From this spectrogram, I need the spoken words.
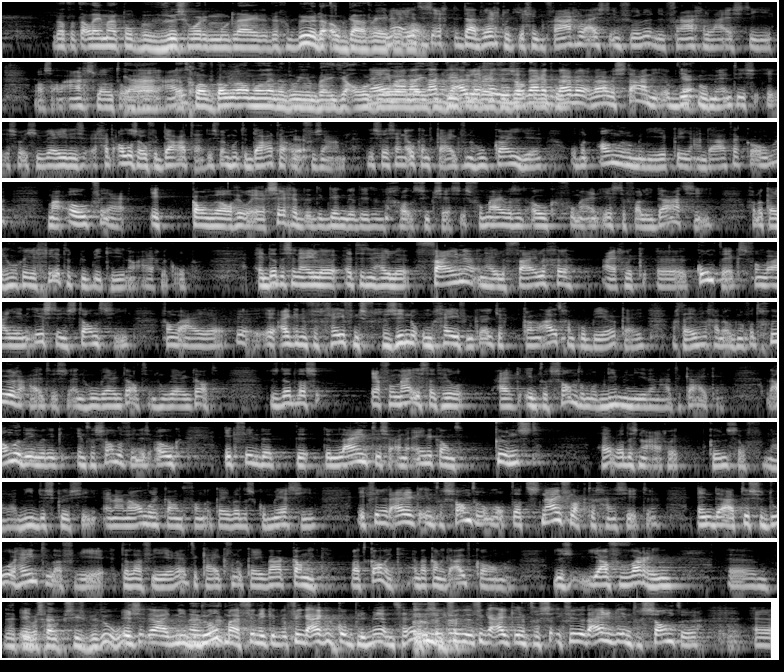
dat het alleen maar tot bewustwording moet leiden. Er gebeurde ook daadwerkelijk Nee, het is echt daadwerkelijk. Je ging een vragenlijst invullen. De vragenlijst die was al aangesloten op de Ja, AI. dat geloof ik ook nog allemaal en dan doe je een beetje alcohol, Nee, maar een laat- beetje dit een uitleggen. beetje Dus waar, het, waar, we, waar we staan op dit Ja. moment is, is, zoals je weet, is, gaat alles over data. Dus wij moeten data ook Ja. verzamelen. Dus wij zijn ook aan het kijken van hoe kan je op een andere manier kun je aan data komen. Maar ook van ja, ik kan wel heel erg zeggen dat ik denk dat dit een groot succes is. Voor mij was het ook voor mij een eerste validatie van oké, hoe reageert het publiek hier nou eigenlijk op? En dat is een hele, het is een hele fijne, een hele veilige eigenlijk eh, context van waar je in eerste instantie, van waar je eh, eigenlijk in een vergevingsgezinde omgeving, dat je kan uit gaan proberen, oké, wacht even, we gaan ook nog wat geuren uitwisselen en hoe werkt dat en hoe werkt dat? Dus dat was, ja, voor mij is dat heel eigenlijk interessant om op die manier daarnaar te kijken. Een ander ding wat ik interessanter vind is ook, ik vind dat de, de lijn tussen aan de ene kant kunst, hè, wat is nou eigenlijk kunst of nou ja, die discussie, en aan de andere kant van oké, wat is commercie? Ik vind het eigenlijk interessanter om op dat snijvlak te gaan zitten en daar tussendoor heen te laveren, te te kijken van oké, waar kan ik, wat kan ik en waar kan ik uitkomen? Dus jouw verwarring ehm, Dat heb je in- waarschijnlijk precies bedoeld. is het nou, niet Nee, bedoeld, maar- maar, vind, ik, vind ik eigenlijk een compliment. Hè? Dus ik vind, het- vind ik, eigenlijk ik vind het eigenlijk interessanter. eh,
